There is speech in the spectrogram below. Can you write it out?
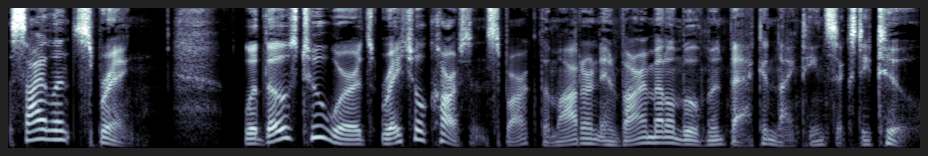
Silent Spring. With those two words, Rachel Carson sparked the modern environmental movement back in 1962.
